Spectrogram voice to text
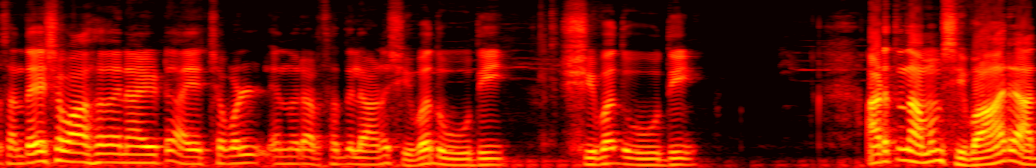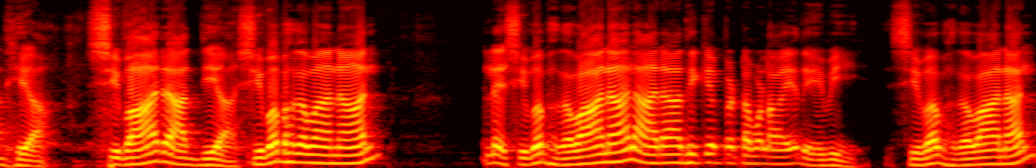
സന്ദേശവാഹകനായിട്ട് അയച്ചവൾ എന്നൊരർത്ഥത്തിലാണ് ശിവദൂതി. ശിവദൂതി. അടുത്ത നാമം ശിവാരാധ്യ. ശിവാരാധ്യ. ശിവഭഗവാനാൽ അല്ലേ? ശിവഭഗവാനാൽ ആരാധിക്കപ്പെട്ടവളായ ദേവി. ശിവഭഗവാനാൽ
